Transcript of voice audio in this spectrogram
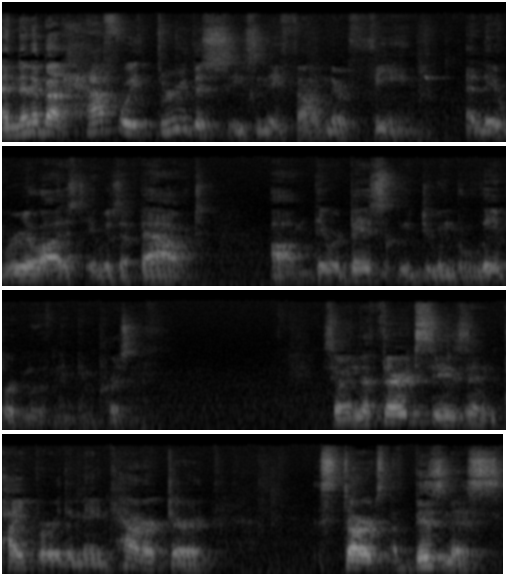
And then, about halfway through the season, they found their theme and they realized it was about, um, they were basically doing the labor movement in prison. So in the third season, Piper, the main character, starts a business.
